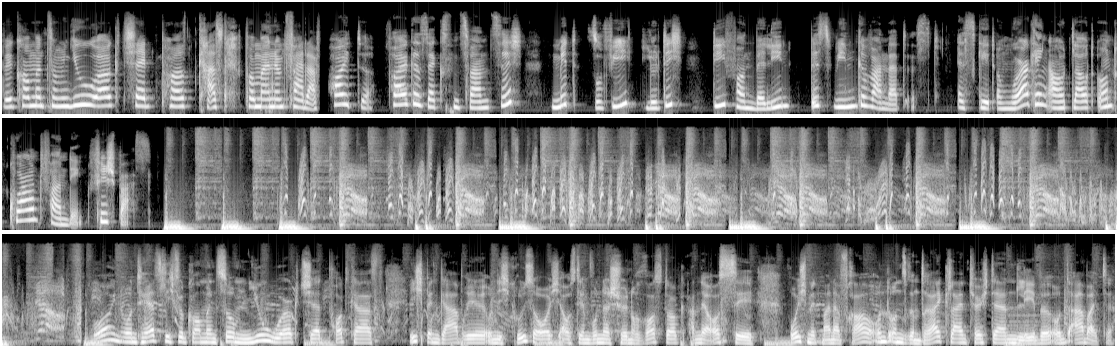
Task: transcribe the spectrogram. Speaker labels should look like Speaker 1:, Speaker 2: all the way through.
Speaker 1: Willkommen zum New Work Chat Podcast von meinem Vater.
Speaker 2: Heute Folge 26 mit Sophie Lüttich, die von Berlin bis Wien gewandert ist. Es geht um Working Out Loud und Crowdfunding. Viel Spaß!
Speaker 3: Moin und herzlich willkommen zum New Work Chat Podcast. Ich bin Gabriel und ich grüße euch aus dem wunderschönen Rostock an der Ostsee, wo ich mit meiner Frau und unseren drei kleinen Töchtern lebe und arbeite.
